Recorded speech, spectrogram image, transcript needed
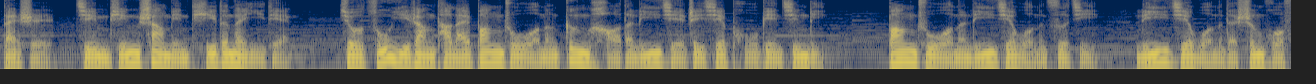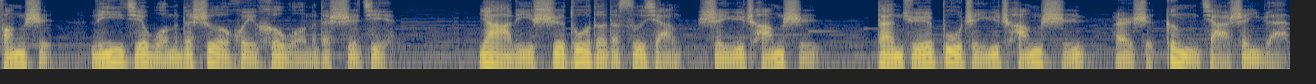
但是仅凭上面提的那一点，就足以让他来帮助我们更好地理解这些普遍经历，帮助我们理解我们自己，理解我们的生活方式，理解我们的社会和我们的世界。亚里士多德的思想始于常识，但绝不止于常识，而是更加深远。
